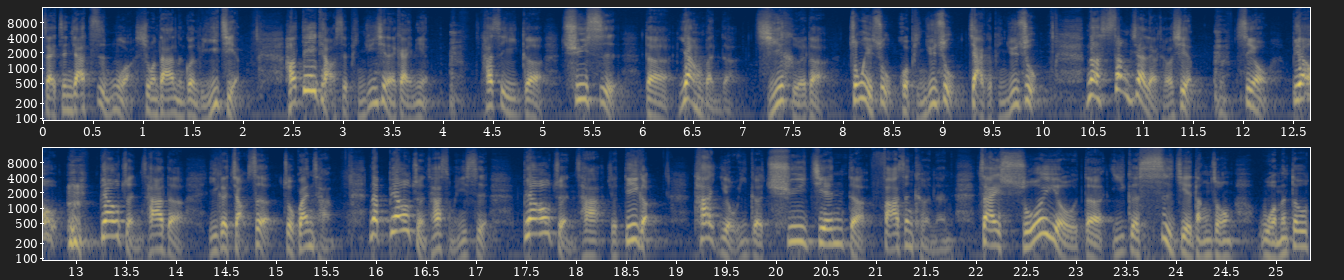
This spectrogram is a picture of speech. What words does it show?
在增加字幕啊，希望大家能够理解。好，第一条是平均线的概念，它是一个趋势的样本的集合的中位数或平均数，价格平均数。那上下两条线 是用标 标准差的一个角色做观察。那标准差什么意思？标准差就第一个，它有一个区间的发生可能，在所有的一个世界当中，我们都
